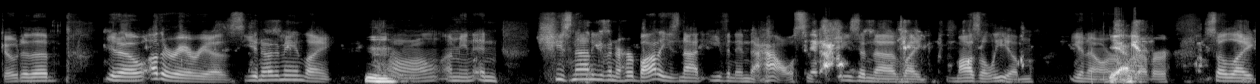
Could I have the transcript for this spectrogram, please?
go to the you know other areas? You know what I mean? Like oh, I mean, and she's not even her body's not even in the house. It's, she's in the like mausoleum, you know, or Yeah. whatever. So like,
